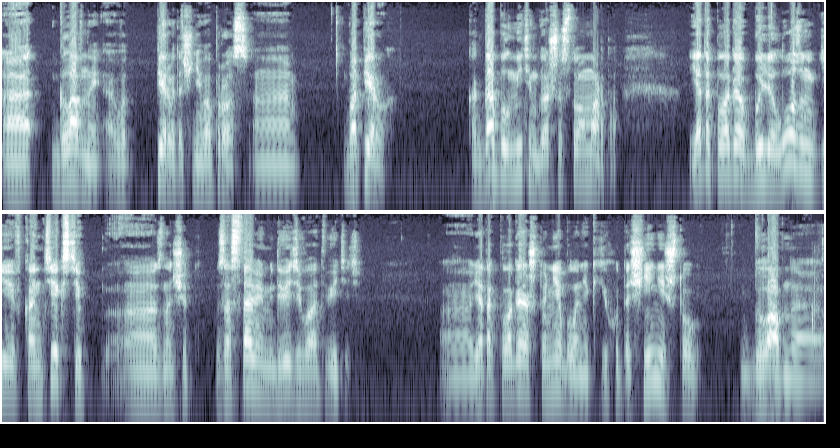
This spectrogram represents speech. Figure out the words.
Э, Главный, э, вот первый, точнее, вопрос. Э, Во-первых, когда был митинг 26 марта? Я так полагаю, были лозунги в контексте, э, значит, заставим Медведева ответить. Э, Я так полагаю, что не было никаких уточнений, что главное,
